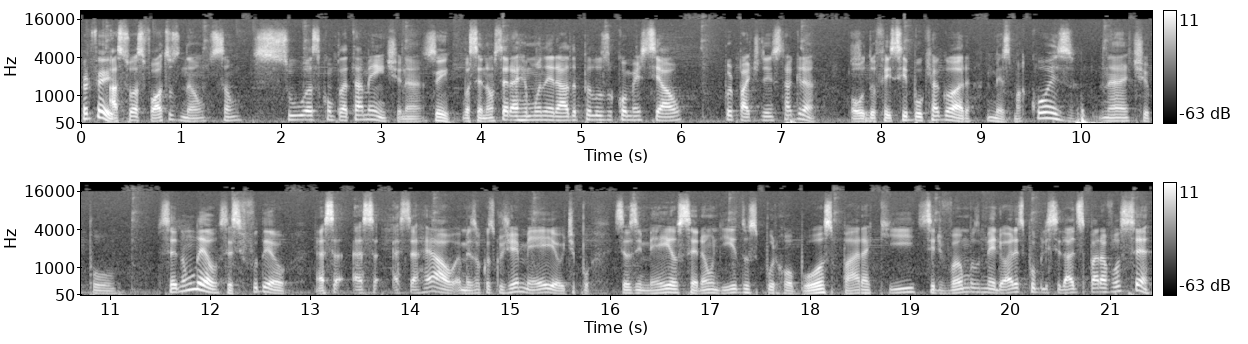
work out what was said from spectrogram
Perfeito. As suas fotos não são suas completamente, né? Sim. Você não será remunerado pelo uso comercial por parte do Instagram. Ou do Facebook agora. Mesma coisa, né? Tipo, você não leu, você se fudeu. Essa, essa, essa é a real. É a mesma coisa com o Gmail. Tipo, seus e-mails serão lidos por robôs para que sirvamos melhores publicidades para você.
